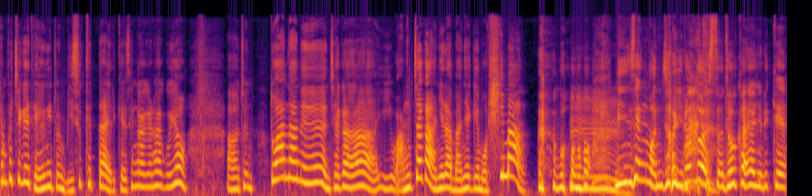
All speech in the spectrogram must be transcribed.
캠프 측의 대응이 좀 미숙했다 이렇게 생각을 하고요. 어, 좀또 하나는 제가 이 왕자가 아니라 만약에 뭐 희망, 뭐 음. 민생 먼저 이런 거였어도 과연 이렇게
